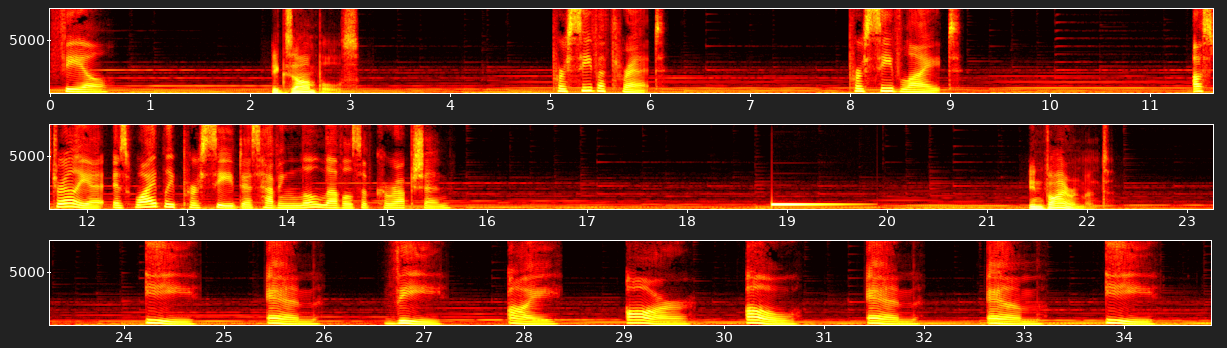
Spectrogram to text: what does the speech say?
Feel. Examples Perceive a threat. Perceive light. Australia is widely perceived as having low levels of corruption. Environment E N V I R O N M E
